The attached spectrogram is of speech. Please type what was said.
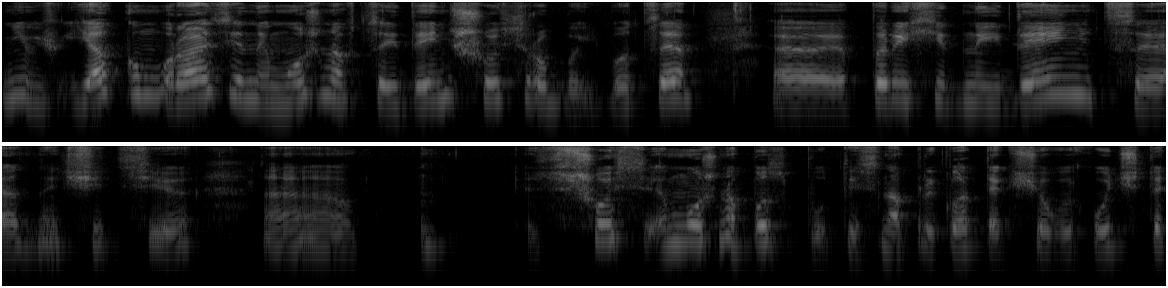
ні в якому разі не можна в цей день щось робити, бо це е, перехідний день, це значить. Е, щось можна позбутись. Наприклад, якщо ви хочете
